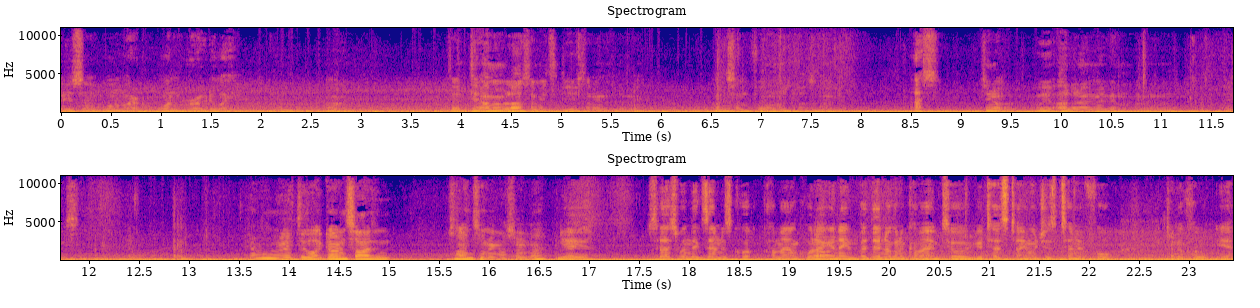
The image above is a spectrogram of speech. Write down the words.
We're just like one wor- one road away. Oh. I remember last time we had to do something, didn't we? Like some forms last time. Us? Do you know? We, I don't know. Maybe I'm. Maybe I'm doing. You remember we have to like go inside and sign something or something, no? Yeah, yeah. So that's when the examiners come out and call out your Oh. name, but they're not going to come out until your test time, which is 10.04. Ten They'll oh come- four. Yeah.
